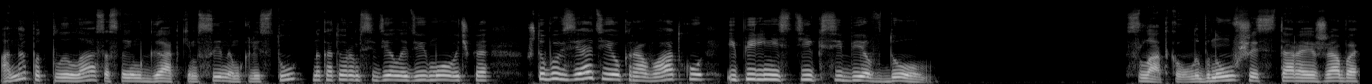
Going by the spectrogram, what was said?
она подплыла со своим гадким сыном к листу, на котором сидела дюймовочка, чтобы взять ее кроватку и перенести к себе в дом. Сладко улыбнувшись, старая жаба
